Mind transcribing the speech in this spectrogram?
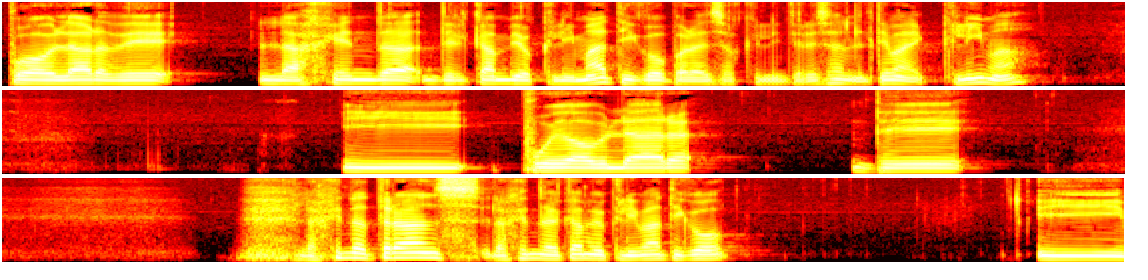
puedo hablar de la agenda del cambio climático para esos que le interesan, el tema del clima, y puedo hablar de la agenda trans, la agenda del cambio climático y,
